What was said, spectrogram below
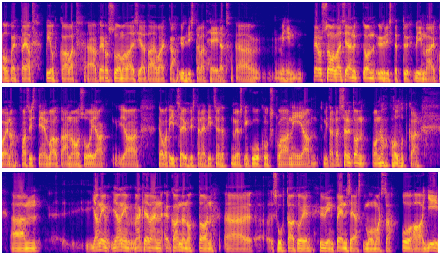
opettajat pilkkaavat perussuomalaisia tai vaikka yhdistävät heidät, mihin perussuomalaisia nyt on yhdistetty viime aikoina fasistien valtaan nousuun ja, ja he ovat itse yhdistäneet itsensä myöskin Ku Klux Klaniin ja mitä tässä nyt on, on ollutkaan. Jani, Jani Mäkelän kannanottoon ää, suhtautui hyvin penseästi muun muassa OAJ,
